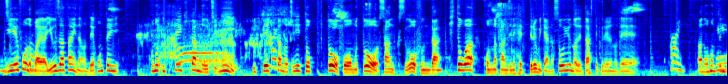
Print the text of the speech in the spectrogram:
GA4 の場合はユーザー単位なので、本当にこの一定期間のうちに、一定期間のうちにトップとフォームとサンクスを踏んだ人はこんな感じに減ってるみたいな、そういうので出してくれるので、はい。あの、本当に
